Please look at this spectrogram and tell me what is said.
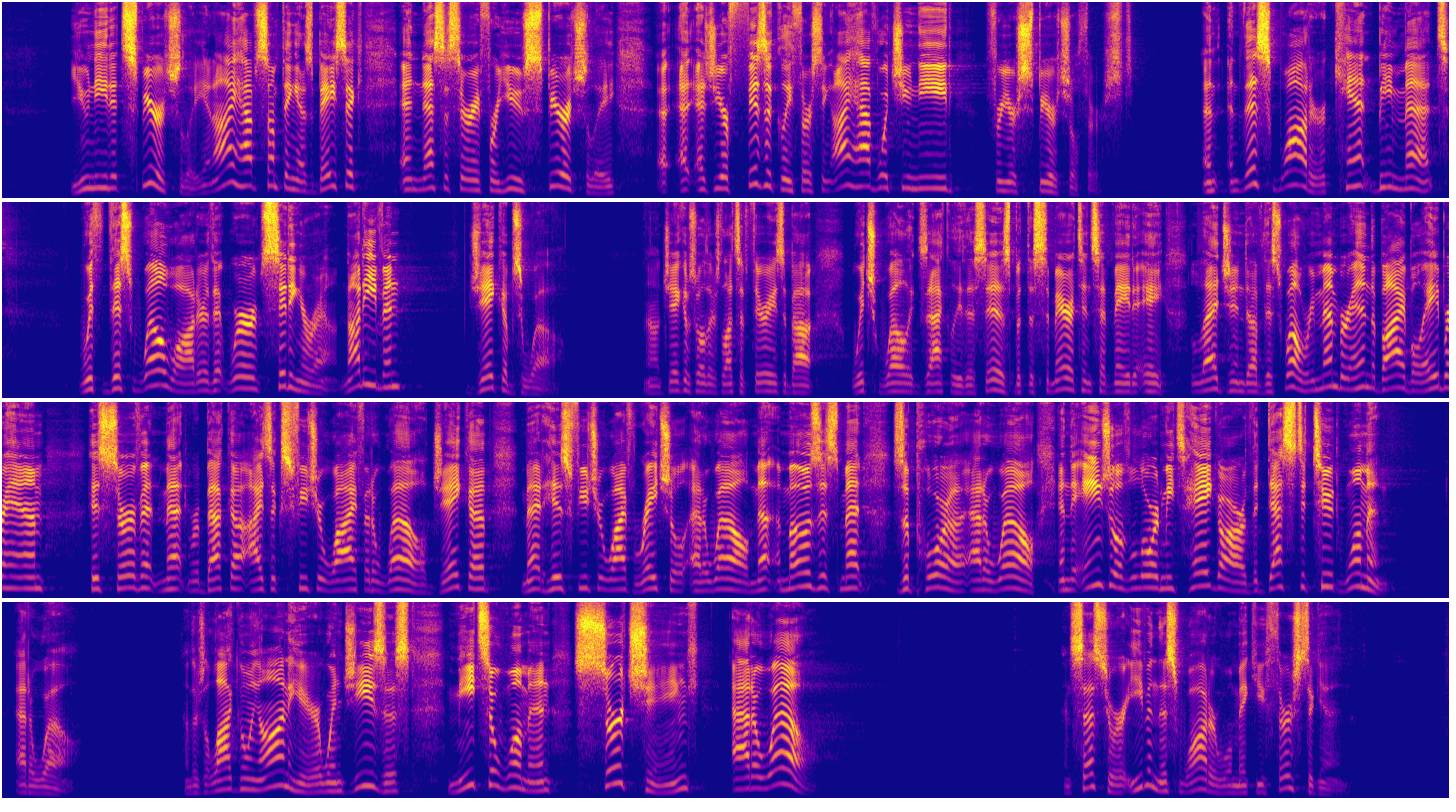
you need it spiritually. And I have something as basic and necessary for you spiritually. As you're physically thirsting, I have what you need for your spiritual thirst. And, and this water can't be met with this well water that we're sitting around, not even Jacob's well. Now, Jacob's well, there's lots of theories about which well exactly this is, but the Samaritans have made a legend of this well. Remember, in the Bible, Abraham, his servant, met Rebekah, Isaac's future wife, at a well. Jacob met his future wife, Rachel, at a well. Moses met Zipporah at a well. And the angel of the Lord meets Hagar, the destitute woman, at a well. Now, there's a lot going on here when Jesus meets a woman searching at a well and says to her, Even this water will make you thirst again.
